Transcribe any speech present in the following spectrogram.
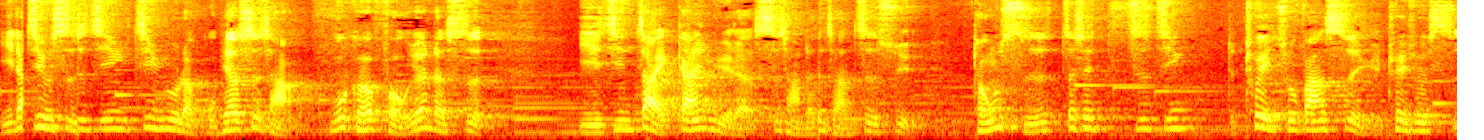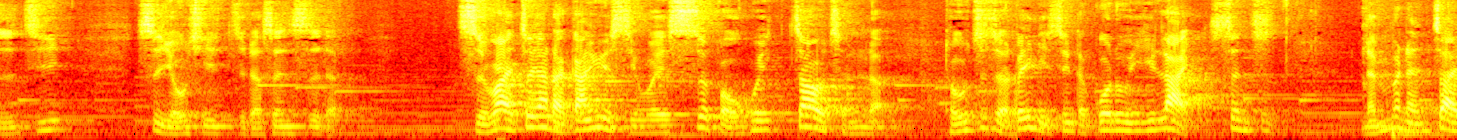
一旦救市资金进入了股票市场，无可否认的是，已经在干预了市场的正常秩序。同时，这些资金的退出方式与退出时机是尤其值得深思的。此外，这样的干预行为是否会造成了投资者非理性的过度依赖，甚至能不能在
